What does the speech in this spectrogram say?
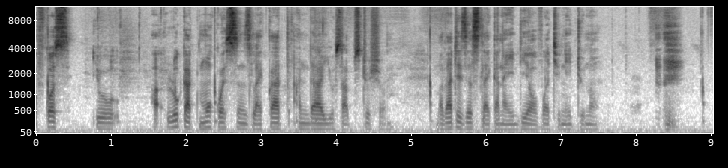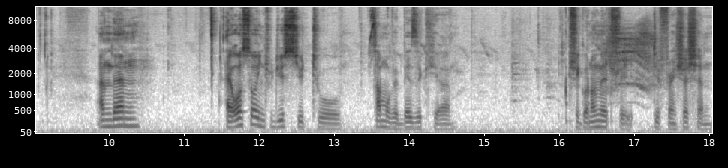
of course you uh, look at more questions like that under your substitution. But that is just like an idea of what you need to know. And then I also introduce you to some of the basic uh, trigonometry differentiation.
